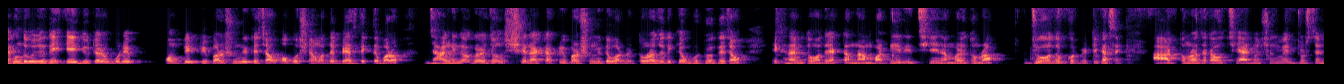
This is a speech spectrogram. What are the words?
এখন তুমি যদি এই দুইটার উপরে কমপ্লিট প্রিপারেশন নিতে চাও, অবশ্যই আমাদের ব্যাচ দেখতে পারো। জাহাঙ্গীরনগরের জন্য সেরা একটা প্রিপারেশন নিতে পারবে। তোমরা যদি কেউ ভর্তি হতে চাও, এখানে আমি তোমাদের একটা নাম্বার দিয়ে দিচ্ছি, এই নাম্বারে তোমরা যোগাযোগ করবে, ঠিক আছে? আর তোমরা যারা হচ্ছে অ্যাডমিশন মেন্টরস এর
